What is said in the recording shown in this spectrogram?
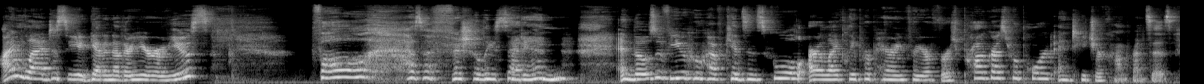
I'm glad to see it get another year of use. Fall has officially set in, and those of you who have kids in school are likely preparing for your first progress report and teacher conferences.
